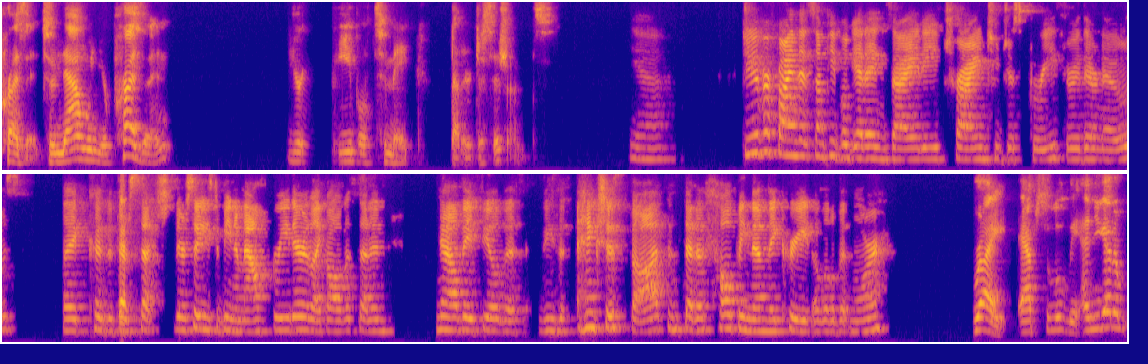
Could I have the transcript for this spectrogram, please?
present. So now when you're present, you're able to make better decisions. Yeah. Do you ever find that some people get anxiety trying to just breathe through their nose? Like, because they're such, they're so used to being a mouth breather, like all of a sudden now they feel this, these anxious thoughts instead of helping them, they create a little bit more. Right, absolutely. And you got to,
